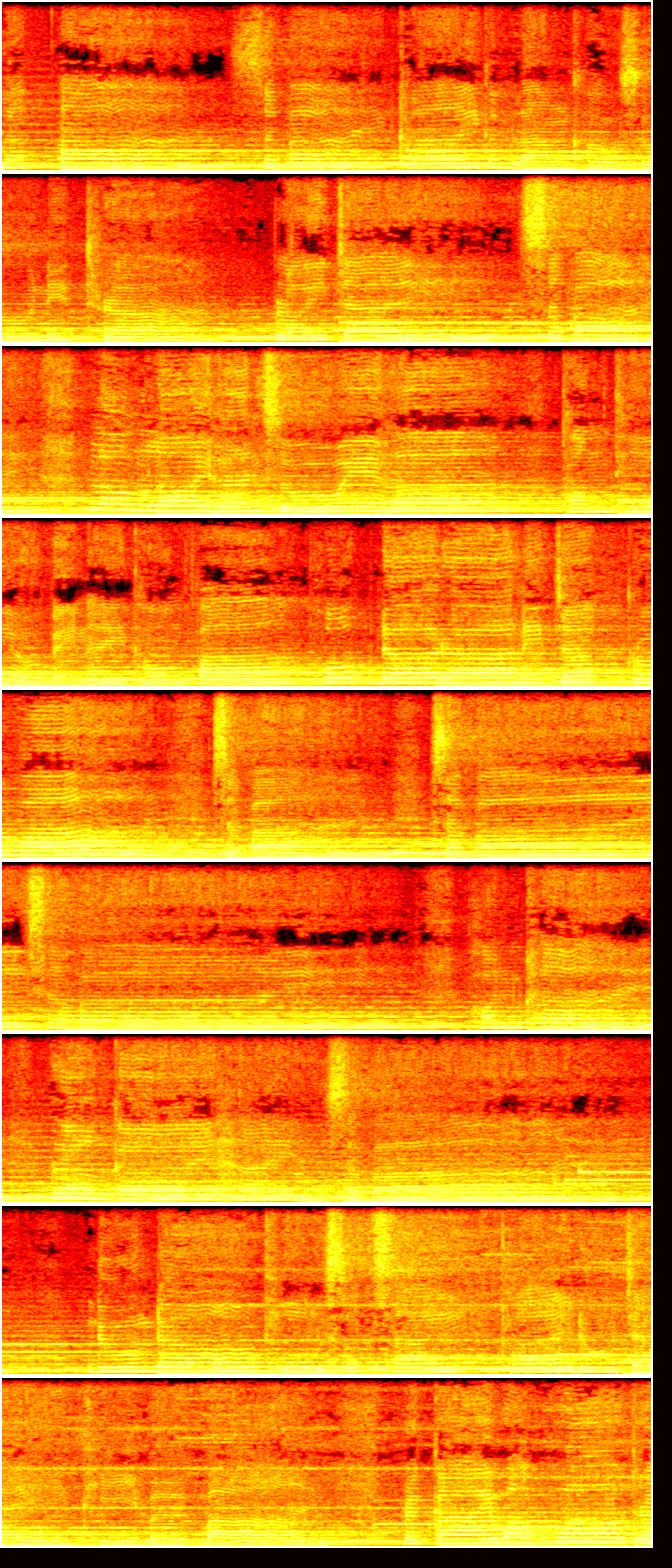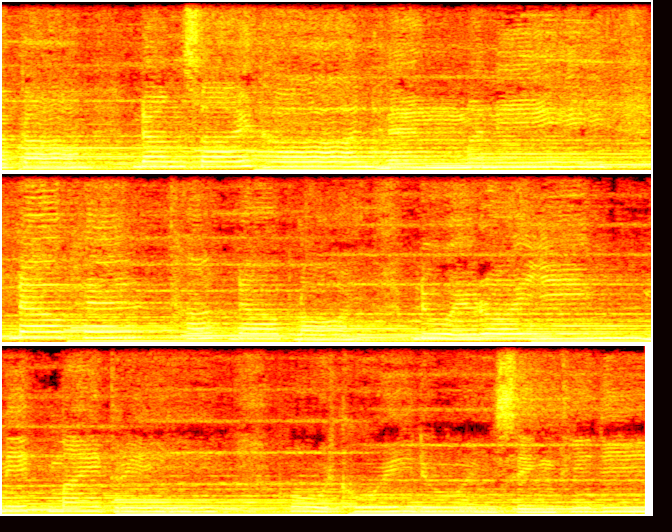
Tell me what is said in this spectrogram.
หลับตา สบายคลายกำลังเข้าสู่นิทรา ปล่อยใจ สบายล่องลอยเหินสู่เวหา ท่องเที่ยวไปในท้องฟ้า พบดาราในจักรวาลสบาย สบาย สบาย ผ่อนคลาย ร่างกายให้สบาย ดวงดาวที่สดใส คล้ายดวงใจที่เบิกบาน ประกายวับวาวตระการ ดังสายทานแห่งมณีดาวเพชรทักดาวพลอย ด้วยรอยยิ้มมิตรไมตรี พูดคุยด้วย สิ่งที่ดี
